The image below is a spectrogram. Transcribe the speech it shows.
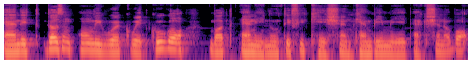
And it doesn't only work with Google, but any notification can be made actionable.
